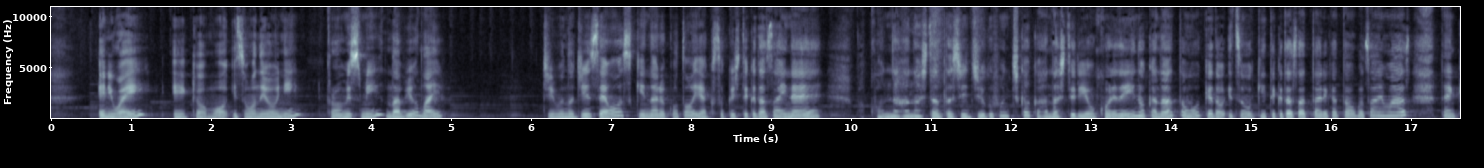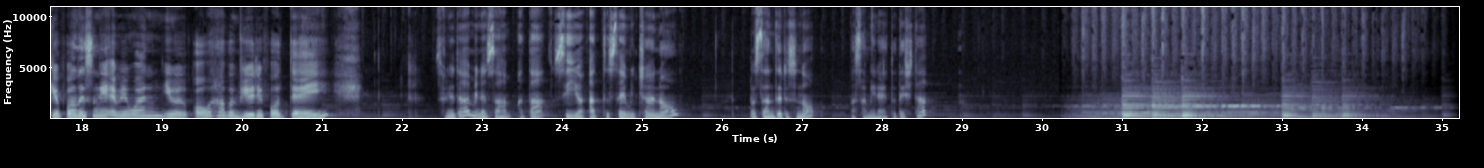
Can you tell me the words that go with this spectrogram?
Anyway、えー、今日もいつものように Promise me love your life 自分の人生を好きになることを約束してくださいね。まこんな話して私15分近く話してるよ。これでいいのかなと思うけど、いつも聞いてくださってありがとうございます。Thank you for listening everyone. You all have a beautiful day. それでは皆さんまた See you at the same channel ロサンゼルスのまさみライトでした。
